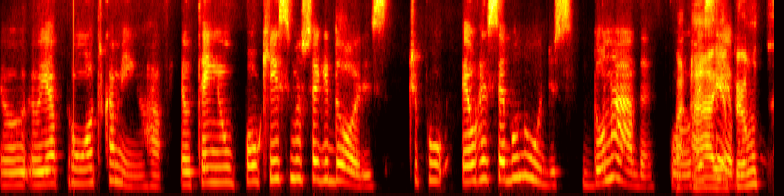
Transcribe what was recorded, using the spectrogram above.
eu, eu ia para um outro caminho, Rafa. Eu tenho pouquíssimos seguidores tipo, eu recebo nudes, do nada. Pô, eu ah, eu ia, perguntar,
